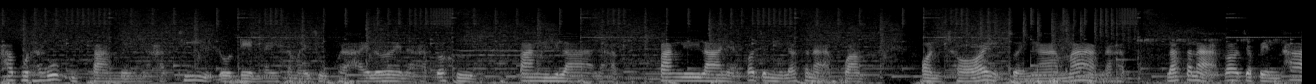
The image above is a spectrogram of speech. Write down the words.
พระพุทธรูปอีกปางหนึ่งนะครับ ที่โดดเด่นในสมัยสุโขทัยเลยนะครับ ก็คือปางลีลานะครับปางลีลาเนี่ยก็จะมีลักษณะความอ่อนช้อยสวยงามมากนะครับ ลักษณะก็จะเป็นท่า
